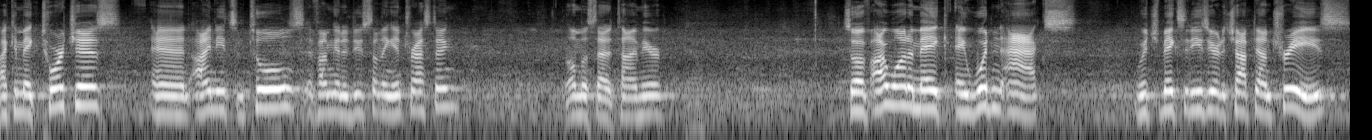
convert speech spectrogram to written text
I can make torches, and I need some tools if I'm going to do something interesting. Almost out of time here. So if I want to make a wooden axe, which makes it easier to chop down trees,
